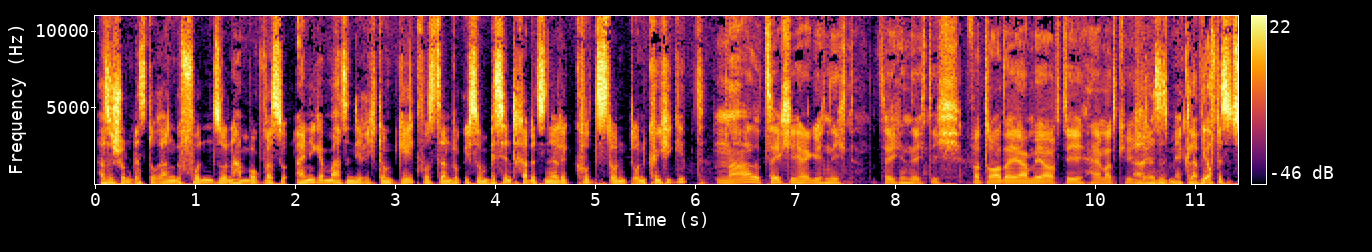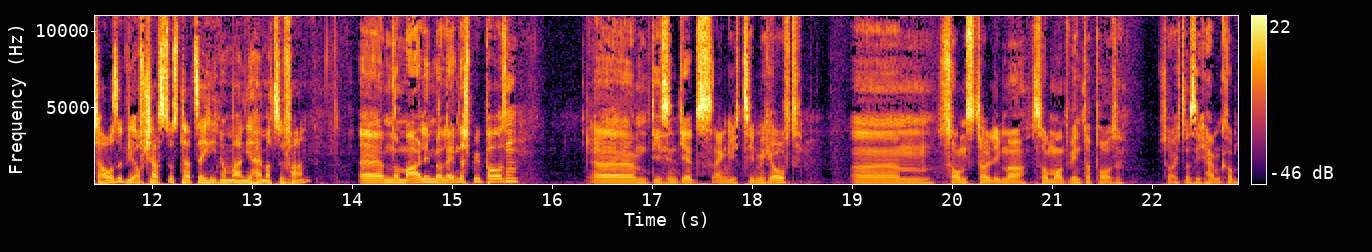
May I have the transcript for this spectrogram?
Hast du schon ein Restaurant gefunden, so in Hamburg, was so einigermaßen in die Richtung geht, wo es dann wirklich so ein bisschen traditionelle Kunst und, und Küche gibt? Na, tatsächlich eigentlich nicht. Tatsächlich nicht. Ich vertraue da ja mehr auf die Heimatküche. Ja, das ist mir klar. Wie oft bist du zu Hause? Wie oft schaffst du es tatsächlich nochmal in die Heimat zu fahren? Ähm, normal immer Länderspielpausen. Ähm, die sind jetzt eigentlich ziemlich oft. Ähm, sonst halt immer Sommer- und Winterpause. Schaue ich, dass ich heimkomme.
